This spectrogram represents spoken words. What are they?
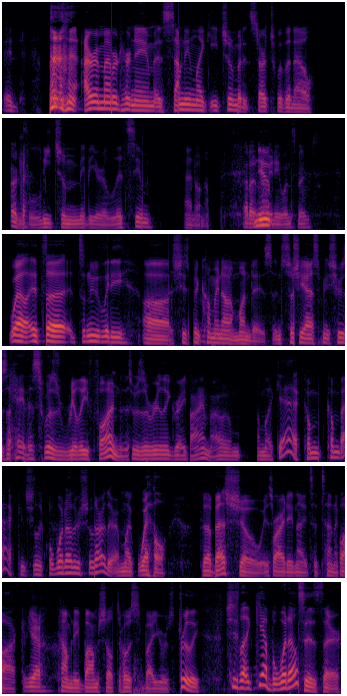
It. I remembered her name as sounding like Eachum, but it starts with an L. Okay, It's Leachum maybe or Lithium. I don't know. I don't new- know anyone's names. Well, it's a it's a new lady. Uh, she's been coming out on Mondays, and so she asked me. She was like, "Hey, this was really fun. This was a really great time." I'm, I'm like, "Yeah, come come back." And she's like, "Well, what other shows are there?" I'm like, "Well, the best show is Friday nights at ten o'clock. Yeah, Comedy Bomb Shelter, hosted by yours truly." She's like, "Yeah, but what else is there?"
